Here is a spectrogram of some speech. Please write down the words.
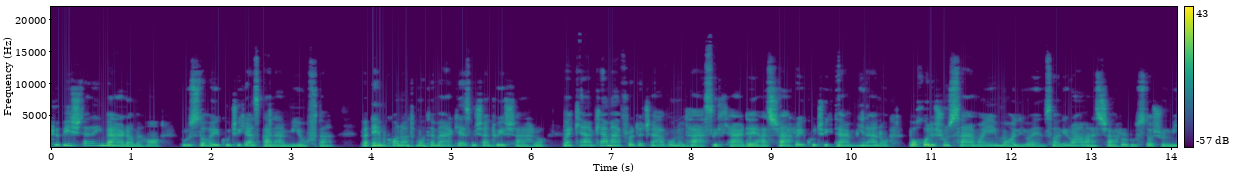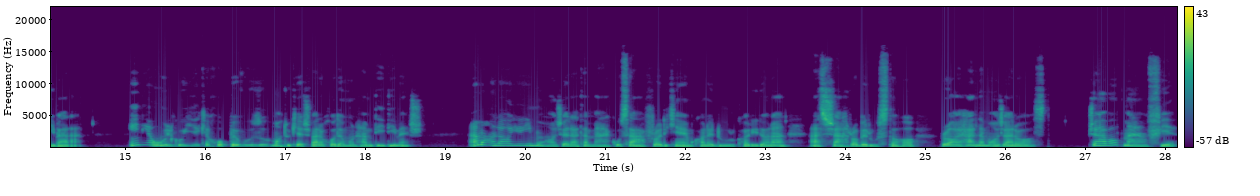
تو بیشتر این برنامه ها روستاهای کوچیک از قلم میافتند و امکانات متمرکز میشن توی شهرها و کم کم افراد جوان و تحصیل کرده از شهرهای کوچکتر میرن و با خودشون سرمایه مالی و انسانی رو هم از شهر و روستاشون می‌برن. این یه الگوییه که خب به وضوح ما تو کشور خودمون هم دیدیمش. اما حالا آیا این مهاجرت معکوس افرادی که امکان دورکاری دارن از شهر را به روستاها راه حل ماجراست؟ جواب منفیه.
